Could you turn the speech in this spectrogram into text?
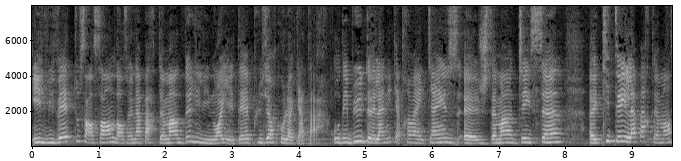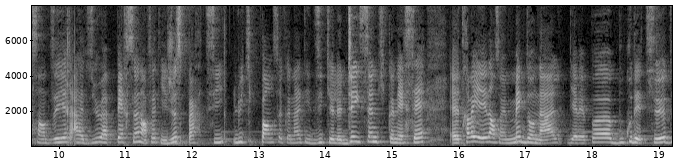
Ils vivaient tous ensemble dans un appartement de l'Illinois. Il était plusieurs colocataires. Au début de l'année 95, euh, justement, Jason a quitté l'appartement sans dire adieu à personne. En fait, il est juste parti. Lui qui pense se connaître, il dit que le Jason qu'il connaissait euh, travaillait dans un McDonald's. Il n'y avait pas beaucoup d'études.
